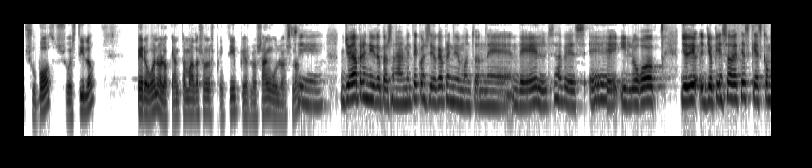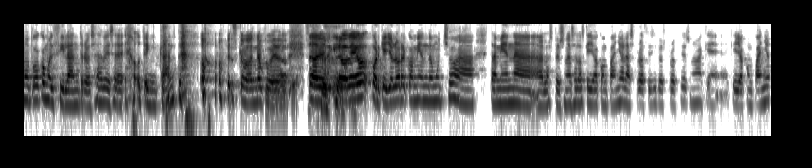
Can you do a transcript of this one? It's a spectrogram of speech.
su voz, su estilo, pero bueno, lo que han tomado son los principios, los ángulos, ¿no? Sí, yo he aprendido personalmente, considero que he aprendido un montón de, él, ¿sabes? Eh, y luego, yo, yo pienso a veces que es como un poco como el cilantro, ¿sabes? o te encanta, o es como no puedo, ¿sabes? Y lo veo porque yo lo recomiendo mucho a, también a, las personas a las que yo acompaño, a las profes y los profes, ¿no? Que, que yo acompaño,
